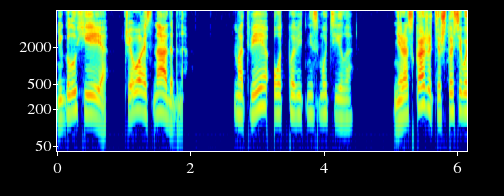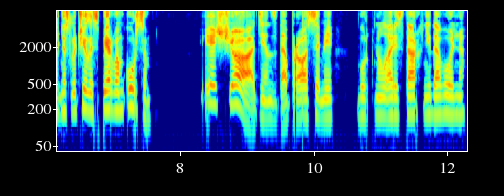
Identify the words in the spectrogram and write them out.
не глухие. Чегось надобно?» Матвея отповедь не смутила. Не расскажете, что сегодня случилось с первым курсом?» «Еще один с допросами», — буркнул Аристарх недовольно.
